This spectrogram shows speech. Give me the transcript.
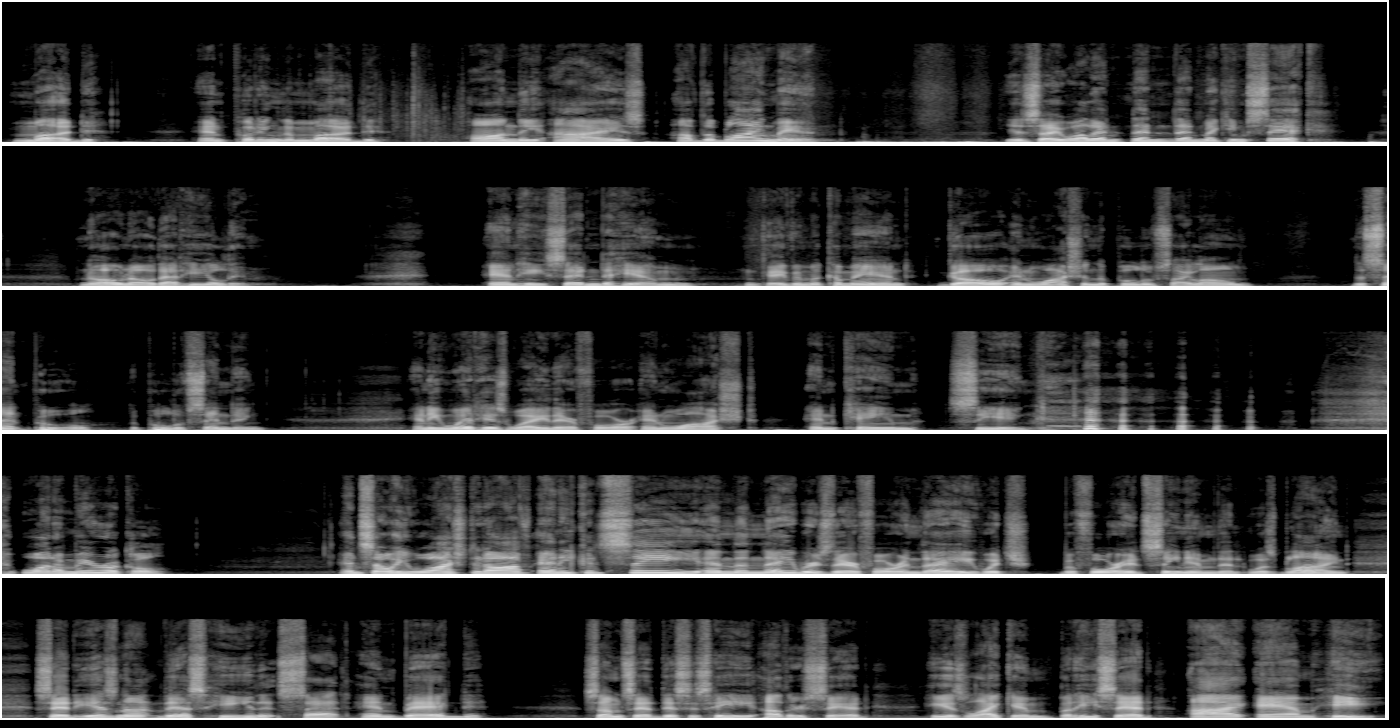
mud and putting the mud on the eyes of the blind man. You'd say, well, that, that, that'd make him sick. No, no, that healed him. And he said unto him, and gave him a command, Go and wash in the pool of Siloam, the sent pool, the pool of sending, and he went his way, therefore, and washed, and came seeing. what a miracle! And so he washed it off, and he could see. And the neighbors, therefore, and they which before had seen him that was blind, said, Is not this he that sat and begged? Some said, This is he. Others said, He is like him. But he said, I am he.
